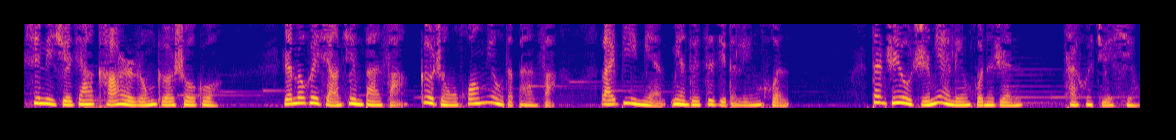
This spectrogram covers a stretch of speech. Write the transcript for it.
心理学家卡尔·荣格说过，人们会想尽办法，各种荒谬的办法。来避免面对自己的灵魂，但只有直面灵魂的人才会觉醒。《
